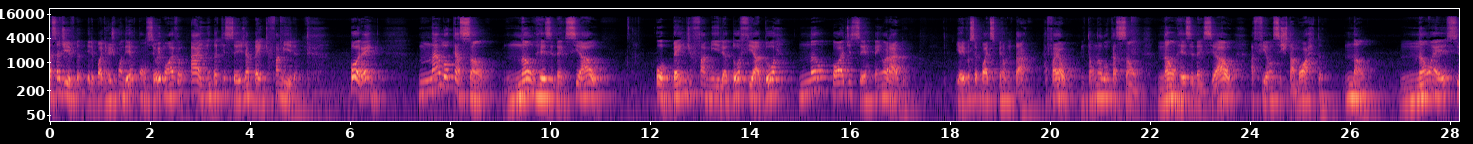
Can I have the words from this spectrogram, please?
essa dívida. Ele pode responder com o seu imóvel, ainda que seja bem de família. Porém, na locação não residencial, o bem de família do fiador não pode ser penhorado. E aí você pode se perguntar, Rafael, então na locação não residencial a fiança está morta? Não. Não é esse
